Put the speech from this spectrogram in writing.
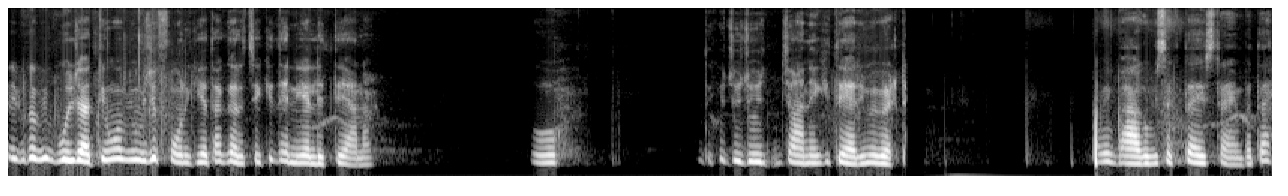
कभी कभी भूल जाती हूँ। अभी मुझे फ़ोन किया था घर से कि धनिया लेते आना। तो देखो जो जो जाने की तैयारी में बैठा अभी भाग भी सकता है इस टाइम पता है?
